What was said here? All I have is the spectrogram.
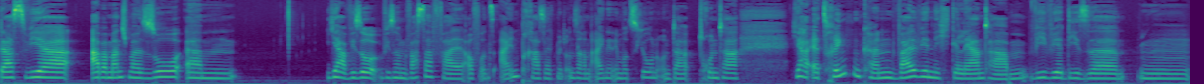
dass wir aber manchmal so, ähm, ja, wie so, wie so ein Wasserfall auf uns einprasselt mit unseren eigenen Emotionen und darunter ja, ertrinken können, weil wir nicht gelernt haben, wie wir diese mh, mm,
